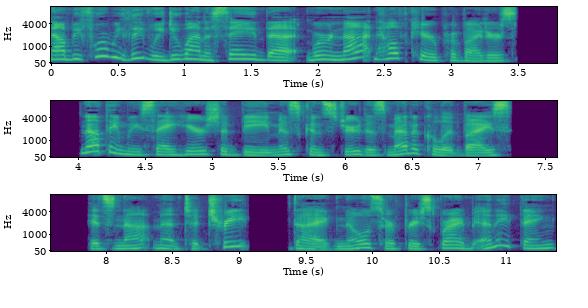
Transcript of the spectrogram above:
Now, before we leave, we do want to say that we're not healthcare providers. Nothing we say here should be misconstrued as medical advice. It's not meant to treat, diagnose, or prescribe anything.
